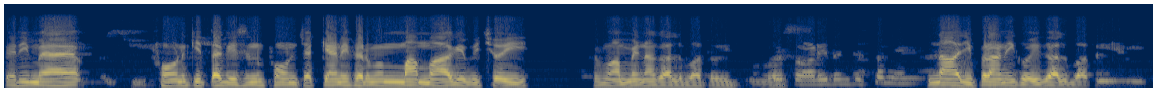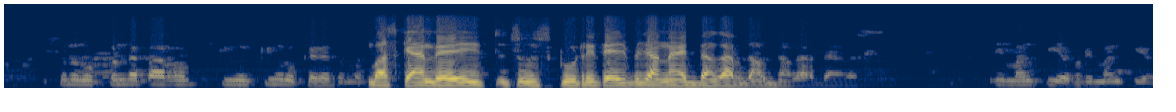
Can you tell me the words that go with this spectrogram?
ਫਿਰ ਜੀ ਮੈਂ ਫੋਨ ਕੀਤਾ ਕਿਸੇ ਨੂੰ ਫੋਨ ਚੱਕਿਆ ਨਹੀਂ ਫਿਰ ਮੈਂ ਮਾਮਾ ਆ ਗਏ ਪਿੱਛੋਂ ਹੀ ਫਿਰ ਮਾਮੇ ਨਾਲ ਗੱਲਬਾਤ ਹੋਈ ਬਸ। ਪੁਰਾਣੀ ਰੰਜਿਸ਼ ਤਾਂ ਨਹੀਂ ਨਾ ਜੀ ਪੁਰਾਣੀ ਕੋਈ ਗੱਲਬਾਤ ਨਹੀਂ ਹੈਗੀ। ਤੁਹਾਨੂੰ ਰੋਕਣ ਦਾ ਕਾਰਨ ਕਿਉਂ ਕਿਉਂ ਰੋਕਿਆ ਗਿਆ ਤੁਹਾਨੂੰ? ਬਸ ਕਹਿੰਦੇ ਜੀ ਤੂੰ- ਸਕੂਟਰੀ ਤੇਜ਼ ਭਜਾਨਾ ਇਦਾਂ ਕਰਦਾ ਉਦਾਂ ਕਰਦਾ ਬਸ। ਦੀ ਮੰਗ ਕੀ ਹੈ ਤੁਹਾਡੀ ਮੰਗ ਕੀ ਹੈ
